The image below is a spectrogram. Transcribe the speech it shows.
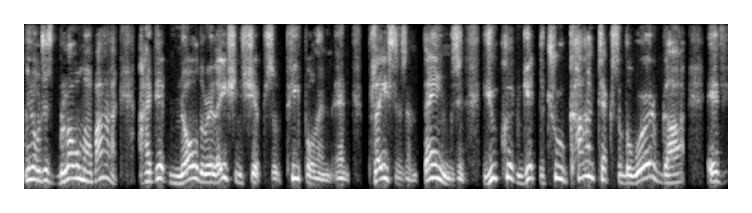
you know, just blow my mind. I didn't know the relationships of people and, and places and things, and you couldn't get the true context of the Word of God if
